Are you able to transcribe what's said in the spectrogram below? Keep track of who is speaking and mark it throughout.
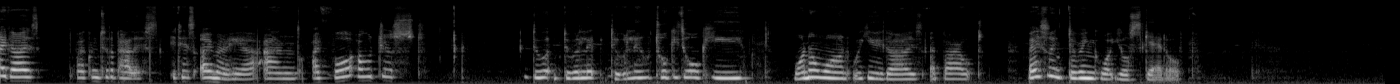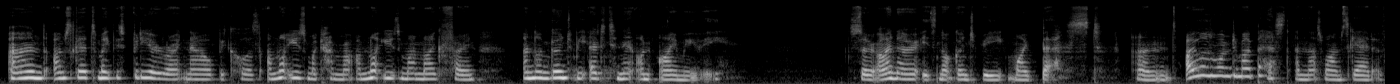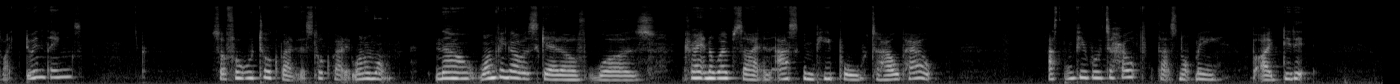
Speaker 1: Hi guys, welcome to the palace. It is Omo here, and I thought I would just do a, do a li do a little talky talky one on one with you guys about basically doing what you're scared of. And I'm scared to make this video right now because I'm not using my camera, I'm not using my microphone, and I'm going to be editing it on iMovie. So I know it's not going to be my best, and I always want to do my best, and that's why I'm scared of like doing things. So I thought we'd talk about it. Let's talk about it one on one. Now, one thing I was scared of was creating a website and asking people to help out. Asking people to help, that's not me, but I did it.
